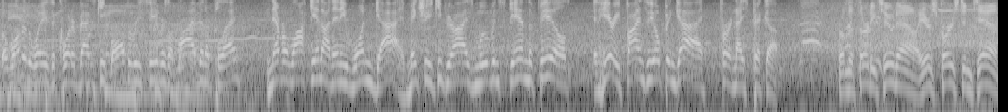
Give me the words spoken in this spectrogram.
But one of the ways that quarterbacks keep all the receivers alive in a play, never lock in on any one guy. Make sure you keep your eyes moving, scan the field, and here he finds the open guy for a nice pickup. From the 32 now, here's first and 10.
